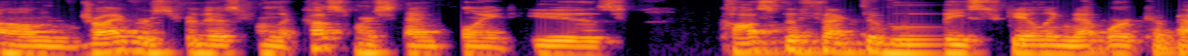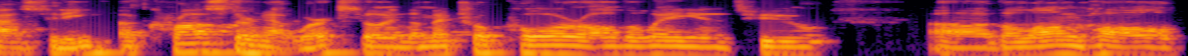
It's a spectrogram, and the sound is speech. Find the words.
um, drivers for this from the customer standpoint is cost effectively scaling network capacity across their network. So in the metro core, all the way into uh, the long haul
